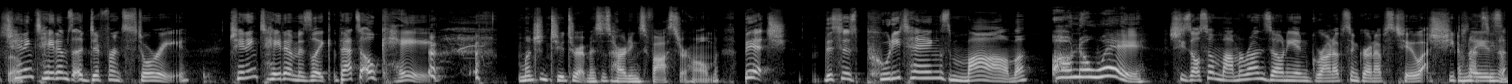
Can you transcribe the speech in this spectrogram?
so. Channing Tatum's a different story. Channing Tatum is like, that's okay. Munch and Toots are at Mrs. Harding's foster home. Bitch, this is Pootie Tang's mom. Oh no way! She's also Mama Ronzoni in Grown Ups and Grown Ups too. She I've not seen plays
